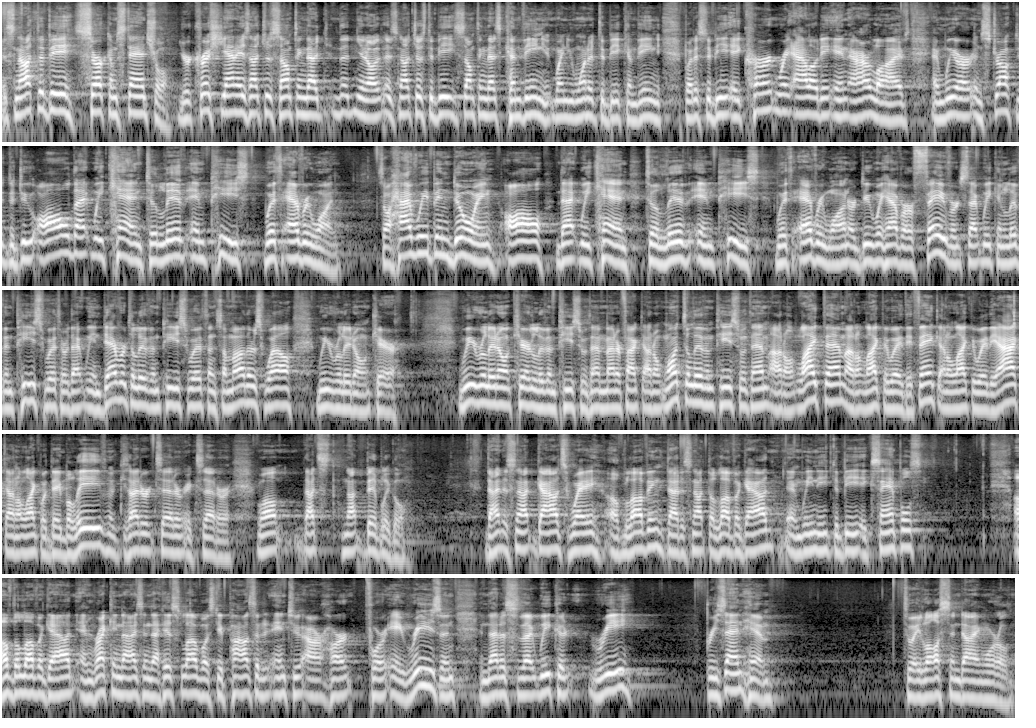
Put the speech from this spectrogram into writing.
It's not to be circumstantial. Your Christianity is not just something that, that, you know, it's not just to be something that's convenient when you want it to be convenient, but it's to be a current reality in our lives. And we are instructed to do all that we can to live in peace with everyone. So, have we been doing all that we can to live in peace with everyone, or do we have our favorites that we can live in peace with, or that we endeavor to live in peace with, and some others, well, we really don't care. We really don't care to live in peace with them. Matter of fact, I don't want to live in peace with them. I don't like them. I don't like the way they think. I don't like the way they act. I don't like what they believe, et cetera, et cetera, et cetera. Well, that's not biblical. That is not God's way of loving. That is not the love of God. And we need to be examples of the love of God and recognizing that His love was deposited into our heart for a reason, and that is so that we could represent Him to a lost and dying world.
